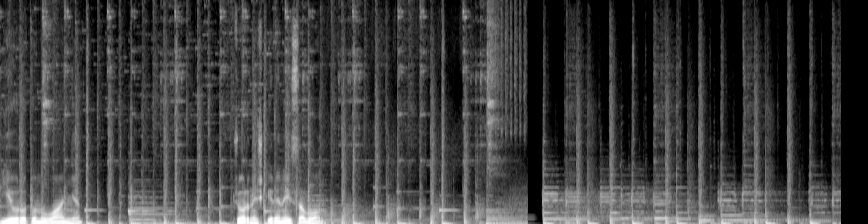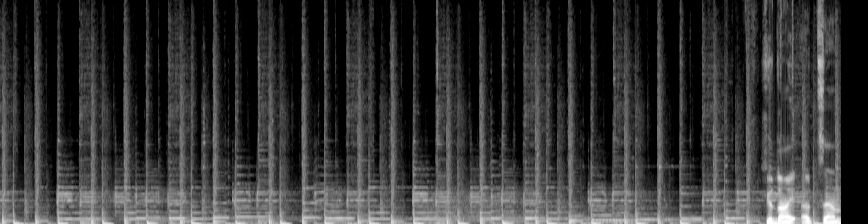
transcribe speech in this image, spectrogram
Євротонування. Чорний шкіряний салон. Hyundai Accent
